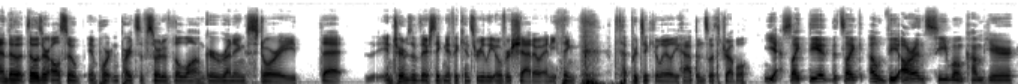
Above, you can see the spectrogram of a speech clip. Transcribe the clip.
And tho- those are also important parts of sort of the longer running story that, in terms of their significance, really overshadow anything that particularly happens with Trouble. Yes, like the it's like oh the RNC won't come here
